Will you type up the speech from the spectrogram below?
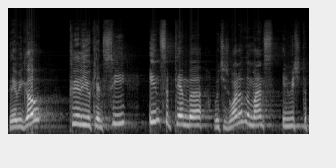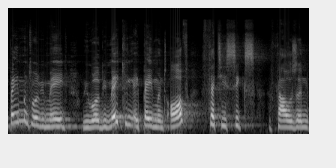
There we go. Clearly you can see in September, which is one of the months in which the payment will be made, we will be making a payment of 36,000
